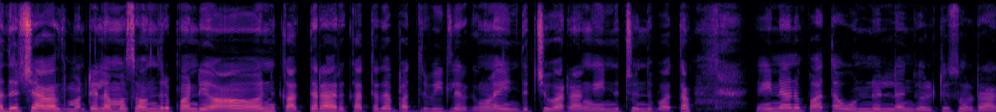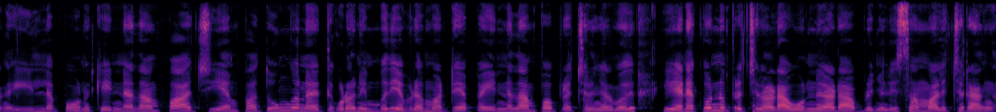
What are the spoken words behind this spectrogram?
அதிர்ச்சி ஆகிறது மட்டும் இல்லாமல் சவுந்தர பாண்டியான்னு கத்துறாரு. கத்ததை பார்த்து வீட்டில் இருக்கவங்களாம் எந்திரிச்சு வர்றாங்க. எந்திரிச்சு வந்து பார்த்தா என்னன்னு பார்த்தா ஒன்றும் இல்லைன்னு சொல்லிட்டு சொல்கிறாங்க இல்லைப்பா உனக்கு என்னதான்ப்பா ஆச்சு? ஏன்ப்பா தூங்க நேரத்தை கூட நிம்மதியை விட மாட்டேன்ப்பா என்னதான்ப்பா பிரச்சனை சொல்லும்போது எனக்கு ஒன்றும் பிரச்சனைடா ஒன்றும் இல்லடா அப்படின்னு சொல்லி சமாளிச்சுறாங்க.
